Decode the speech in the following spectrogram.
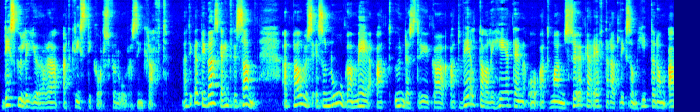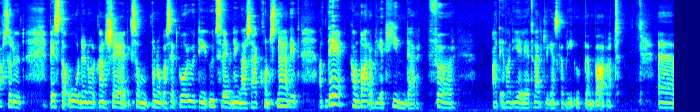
Det skulle göra att Kristi kors förlorar sin kraft. Jag tycker att det är ganska intressant att Paulus är så noga med att understryka att vältaligheten och att man söker efter att liksom hitta de absolut bästa orden och kanske liksom på något sätt går ut i utsvävningar så här konstnärligt, att det kan bara bli ett hinder för att evangeliet verkligen ska bli uppenbarat. Eh,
